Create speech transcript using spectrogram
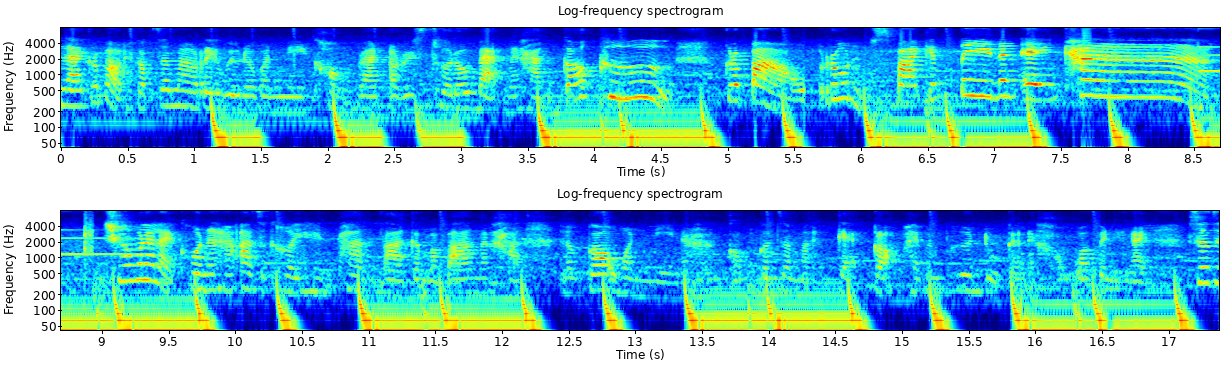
และกระเป๋าที่กอบจะมารีวิวในวันนี้ของแบรนด์ Aristotle Bag นะคะ ก็คือกระเป๋ารุ่น Spaghetti นั่นเองค่ะ เชื่อว่าหลายๆคนนะคะ อาจจะเคยเห็นผ่านตากันมาบ้างนะคะ แล้วก็วันนี้นะคะก๊อฟก็จะมาแกะกล่องให้เพื่อนๆดูกันนะคะว่าเป็นยังไง ซึ่งจ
